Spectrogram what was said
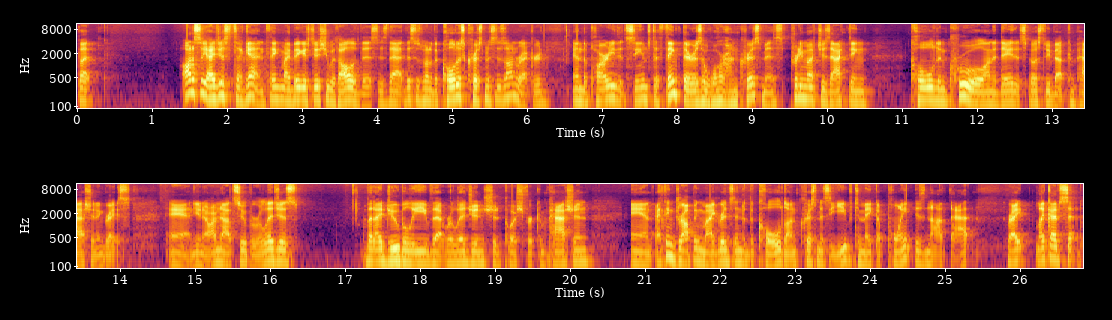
But honestly, I just, again, think my biggest issue with all of this is that this is one of the coldest Christmases on record and the party that seems to think there is a war on Christmas pretty much is acting cold and cruel on a day that's supposed to be about compassion and grace. And, you know, I'm not super religious, but I do believe that religion should push for compassion. And I think dropping migrants into the cold on Christmas Eve to make a point is not that, right? Like I've said,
